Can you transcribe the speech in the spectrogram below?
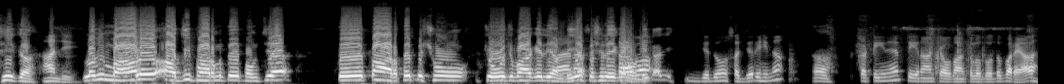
ਠੀਕ ਆ। ਹਾਂਜੀ। ਲੋ ਵੀ ਮਾਲ ਅੱਜ ਹੀ ਫਾਰਮ ਤੇ ਪਹੁੰਚਿਆ ਤੇ ਧਾਰ ਤੇ ਪਿੱਛੋਂ ਚੋਚ ਪਾ ਕੇ ਲਿਆਂਦੀ ਆ ਪਿਛਲੇ ਘਰੋਂ ਠੀਕ ਆ ਜੀ? ਜਦੋਂ ਸੱਜਰ ਸੀ ਨਾ ਹਾਂ। ਕੱਟੀ ਨੇ 13 14 ਕਿਲੋ ਦੁੱਧ ਭਰਿਆ ਆਹ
